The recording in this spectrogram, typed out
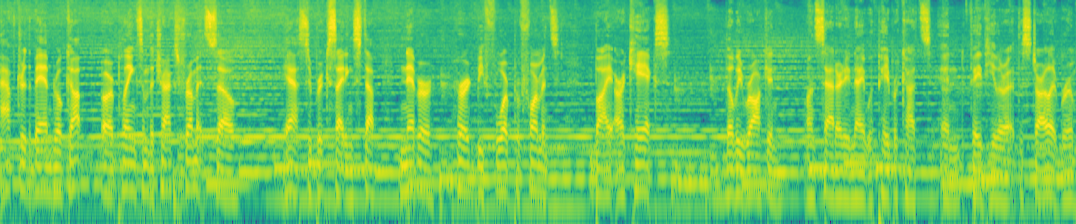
after the band broke up, or playing some of the tracks from it. So, yeah, super exciting stuff. Never heard before performance by Archaics. They'll be rocking on Saturday night with Papercuts and Faith Healer at the Starlight Room.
